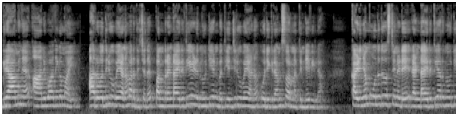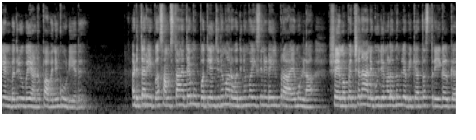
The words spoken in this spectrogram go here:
ഗ്രാമിന് ആനുപാതികമായി അറുപത് രൂപയാണ് വർദ്ധിച്ചത്. പന്ത്രണ്ടായിരത്തി എഴുന്നൂറ്റി എൺപത്തിയഞ്ച് രൂപയാണ് ഒരു ഗ്രാം സ്വർണത്തിന്റെ വില. കഴിഞ്ഞ മൂന്ന് ദിവസത്തിനിടെ രണ്ടായിരത്തി അറുന്നൂറ്റി എൺപത് രൂപയാണ് പവന് കൂടിയത്. അടുത്തറിയിപ്പ്. സംസ്ഥാനത്തെ മുപ്പത്തിയഞ്ചിനും അറുപതിനും വയസ്സിനിടയിൽ പ്രായമുള്ള ക്ഷേമ പെൻഷൻ ആനുകൂല്യങ്ങളൊന്നും ലഭിക്കാത്ത സ്ത്രീകൾക്ക്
